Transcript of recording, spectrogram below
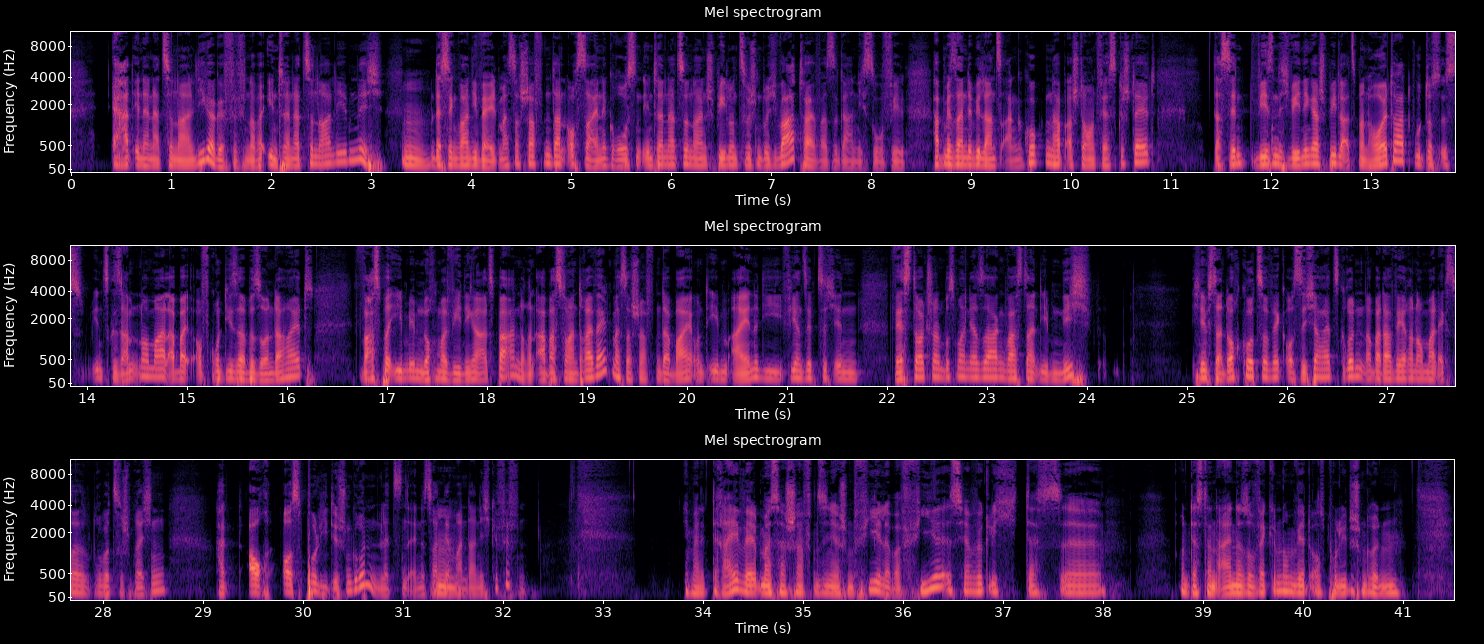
Er hat in der nationalen Liga gepfiffen, aber international eben nicht. Mhm. Und deswegen waren die Weltmeisterschaften dann auch seine großen internationalen Spiele und zwischendurch war teilweise gar nicht so viel. Hab mir seine Bilanz angeguckt und habe erstaunt festgestellt, das sind wesentlich weniger Spiele, als man heute hat. Gut, das ist insgesamt normal, aber aufgrund dieser Besonderheit war es bei ihm eben noch mal weniger als bei anderen. Aber es waren drei Weltmeisterschaften dabei und eben eine, die 74 in Westdeutschland, muss man ja sagen, war es dann eben nicht ich nehme es dann doch kurz so weg aus Sicherheitsgründen, aber da wäre noch mal extra drüber zu sprechen, hat auch aus politischen Gründen letzten Endes hat mhm. der Mann da nicht gepfiffen. Ich meine, drei Weltmeisterschaften sind ja schon viel, aber vier ist ja wirklich das äh, und dass dann eine so weggenommen wird aus politischen Gründen.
